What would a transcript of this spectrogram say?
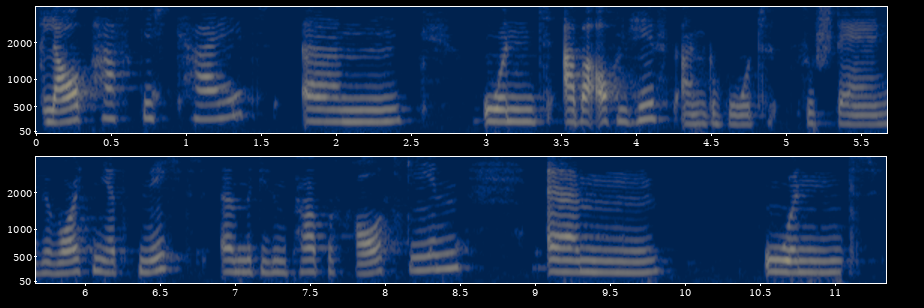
Glaubhaftigkeit ähm, und aber auch ein Hilfsangebot zu stellen. Wir wollten jetzt nicht äh, mit diesem Purpose rausgehen ähm, und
